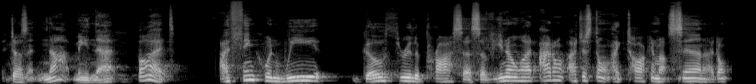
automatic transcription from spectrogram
It doesn't not mean that, but I think when we go through the process of, you know what, I don't, I just don't like talking about sin. I don't,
